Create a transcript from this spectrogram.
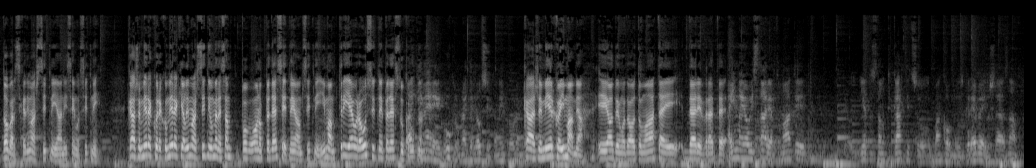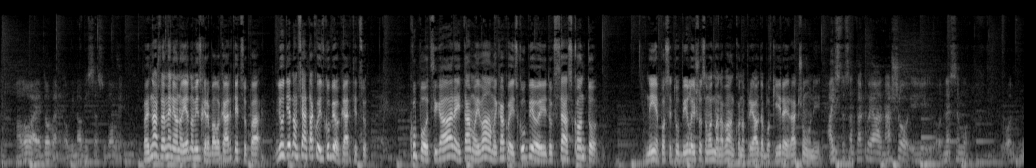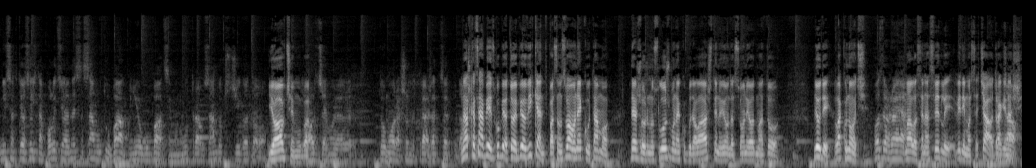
Dobar si kad imaš sitni, ja nisam imao sitni. Kaže Mireko, rekao Mirek, jel imaš sitni? U mene sam po ono 50 nemam sitni. Imam 3 eura usitno i 50 Daj ti ukrupno. meni ukrupno, aj tebi usjetno, nije problem. Kaže Mirko, imam ja. I odemo do automata i deri, brate. A ima i ovi stari automati, jednostavno ti karticu bankovnu izgrebe ili šta ja znam. Ali ova je dobar, ovi novi sad su dobri. Pa znaš da je meni ono jednom izgrebalo karticu, pa ljudi jednom sam ja tako izgubio karticu. Kupao cigare i tamo i vamo i kako je izgubio i dok se ja skonto, nije poslije tu bilo, išao sam odmah na banku, ono prijav da blokiraju račun i... A isto sam tako ja našao i odnesem mu, od, nisam htio se ići na policiju, odnesem samo u tu banku, njihovu ubacim unutra u sandučić i gotovo. Javće mu ba. Ja će mu, jer to moraš, onda trebaš dati sve podatke. Znaš kad sam ja bio izgubio, to je bio vikend, pa sam zvao neku tamo dežurnu službu, neku budalaštinu i onda su oni odmah to... Ljudi, laku noć. Pozdrav Raja. Malo se nas vidli, vidimo se, čao dragi Ćao. naši.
